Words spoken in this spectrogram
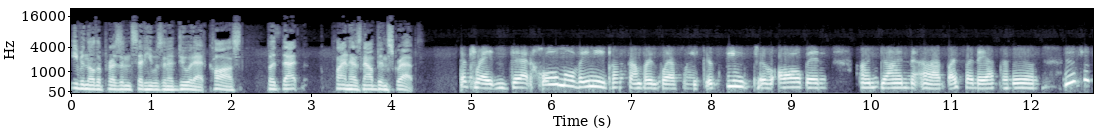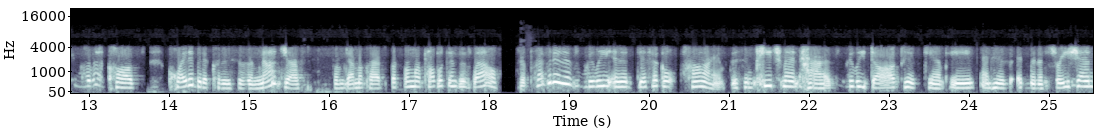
even though the president said he was going to do it at cost. But that plan has now been scrapped. That's right. That whole Mulvaney press conference last week, it seems to have all been undone uh, by Sunday afternoon. This has really caused quite a bit of criticism, not just from Democrats, but from Republicans as well. The president is really in a difficult time. This impeachment has really dogged his campaign and his administration,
